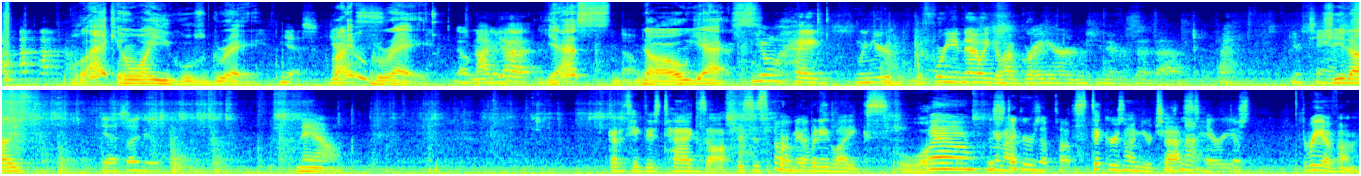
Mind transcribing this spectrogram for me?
Black and white equals gray. Yes. Yes. I'm gray. No, Not you're yet. Yes. No. No. Yes. You'll, hey, when you're, before you know it, you'll have gray hair and wish you never said that. You're tan. She does. Yes, I do. Now, got to take those tags off. This is the part Oh, okay. nobody likes. What? Well, The you're not- stickers up top. stickers on your It's chest. not hairy up. Three of them.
